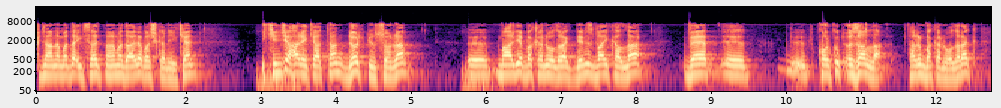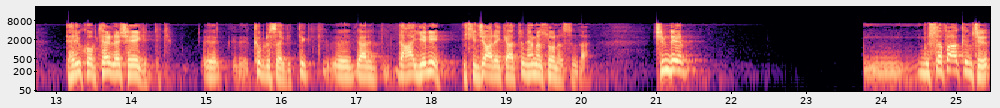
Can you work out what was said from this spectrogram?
planlamada İktisadi Planlama Daire Başkanı iken ikinci harekattan dört gün sonra e, Maliye Bakanı olarak Deniz Baykal'la ve e, e, Korkut Özal'la Tarım Bakanı olarak helikopterle şeye gittik. E, Kıbrıs'a gittik. E, yani daha yeni ikinci harekatın hemen sonrasında. Şimdi Mustafa Akıncı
